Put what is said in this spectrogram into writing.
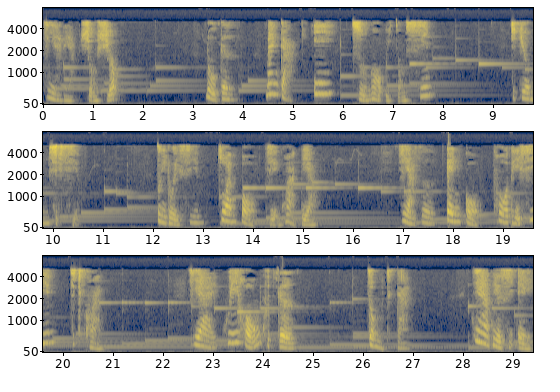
正念常熟，如果免甲以自我为中心，这种习性对内心全部净化掉，正是坚固菩提心这一块，才会辉煌佛光，总有一天，定就是会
